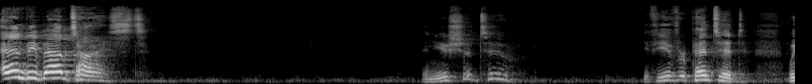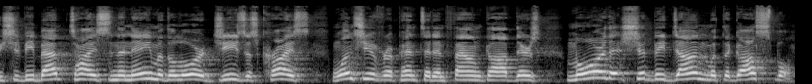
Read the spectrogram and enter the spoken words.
and be baptized. And you should too. If you've repented, we should be baptized in the name of the Lord Jesus Christ. Once you've repented and found God, there's more that should be done with the gospel.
